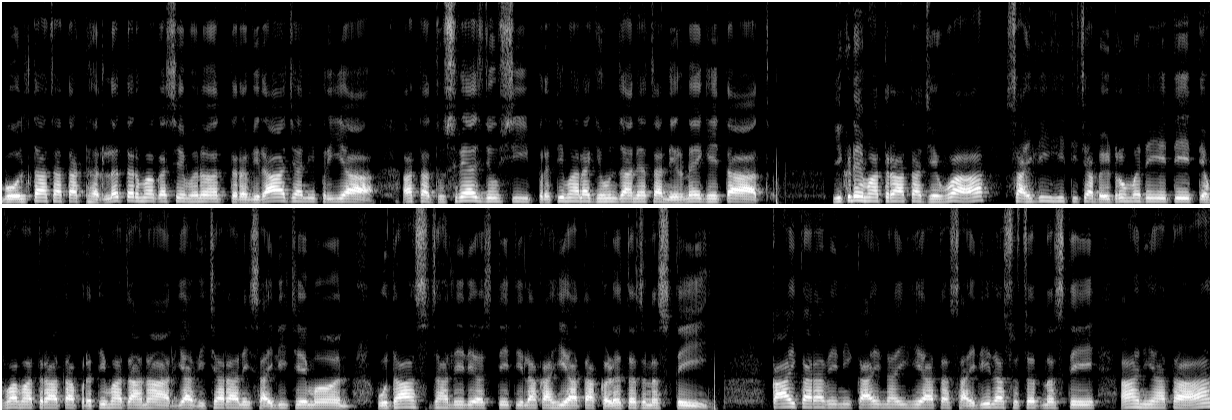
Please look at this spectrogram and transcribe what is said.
बोलताच आता ठर ठरलं तर मग असे म्हणत रविराज आणि प्रिया आता दुसऱ्याच दिवशी प्रतिमाला घेऊन जाण्याचा निर्णय घेतात. इकडे मात्र आता जेव्हा सायली ही तिच्या बेडरूममध्ये येते तेव्हा मात्र आता प्रतिमा जाणार. या विचाराने सायलीचे मन उदास झालेले असते तिला काही आता कळतच नसते. काय करावे नि काय नाही हे आता सायलीला सुचत नसते. आणि आता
